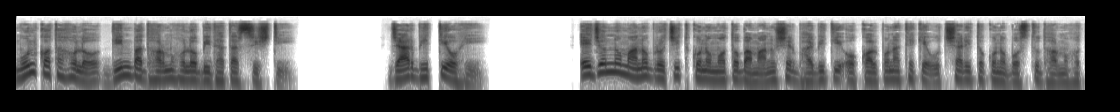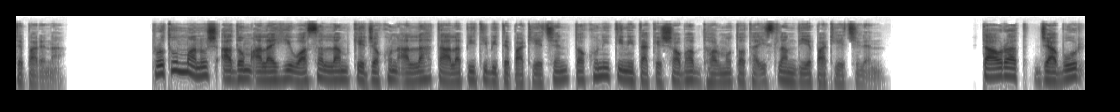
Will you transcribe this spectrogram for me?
মূল কথা হল, দিন বা ধর্ম হল বিধাতার সৃষ্টি, যার ভিত্তি ওহি। এজন্য মানবরচিত কোনো মত বা মানুষের ভয়ভীতি ও কল্পনা থেকে উৎসারিত কোনো বস্তু ধর্ম হতে পারে না। প্রথম মানুষ আদম আলাইহি ওয়াসাল্লামকে যখন আল্লাহ তালা পৃথিবীতে পাঠিয়েছেন, তখনই তিনি তাকে স্বভাব, ধর্ম তথা ইসলাম দিয়ে পাঠিয়েছিলেন। তাওরাত, জাবুর,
